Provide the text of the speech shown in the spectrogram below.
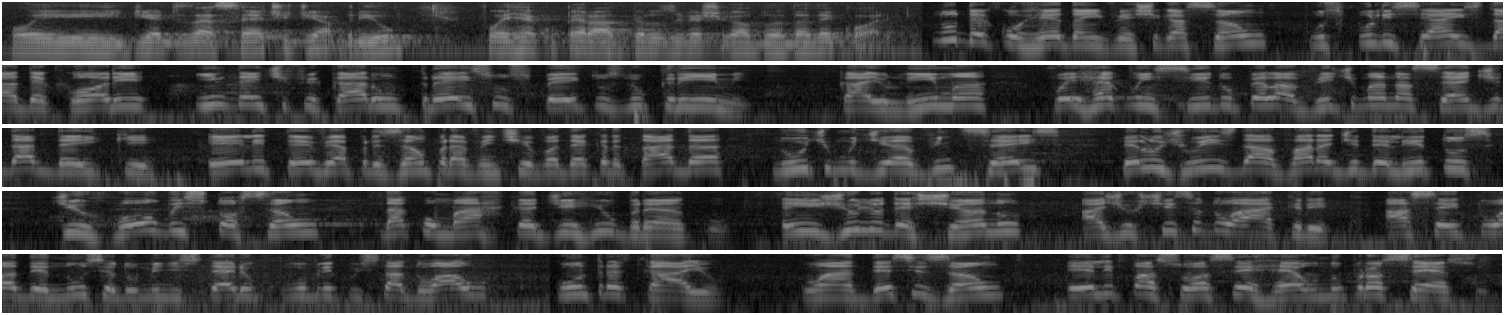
Foi dia 17 de abril, foi recuperado pelos investigadores da Decore. No decorrer da investigação, os policiais da Decore identificaram três suspeitos do crime. Caio Lima foi reconhecido pela vítima na sede da DEIC. Ele teve a prisão preventiva decretada no último dia 26 pelo juiz da Vara de Delitos de Roubo e Extorsão da comarca de Rio Branco. Em julho deste ano, a Justiça do Acre aceitou a denúncia do Ministério Público Estadual contra Caio. Com a decisão, ele passou a ser réu no processo.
